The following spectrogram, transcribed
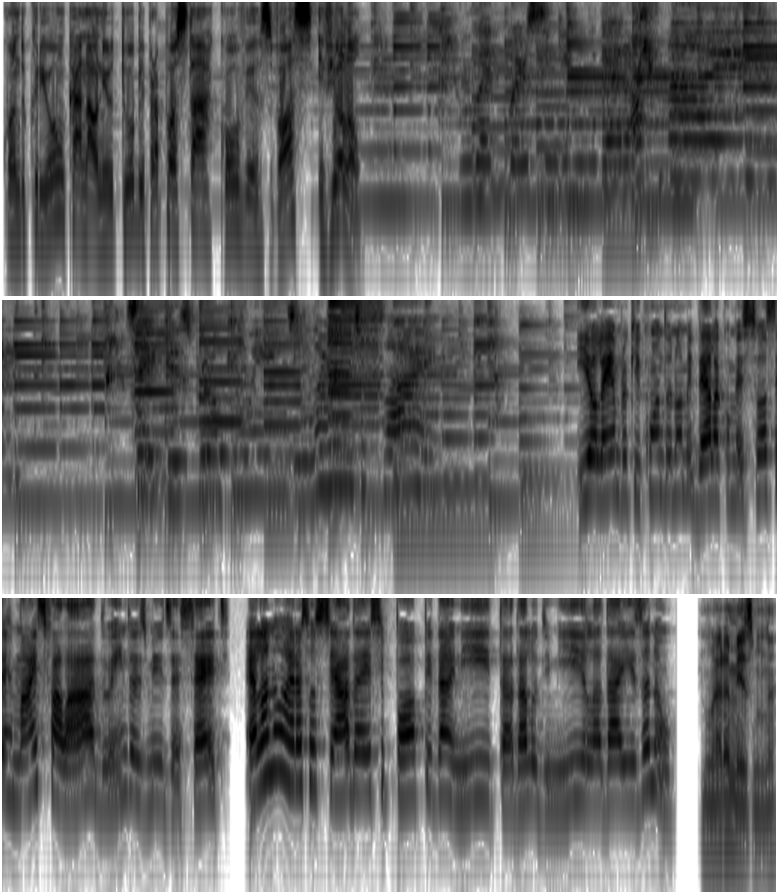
quando criou um canal no YouTube para postar covers voz e violão. E eu lembro que quando o nome dela começou a ser mais falado, em 2017, ela não era associada a esse pop da Anitta, da Ludmilla, da Isa, não. Não era mesmo, né?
